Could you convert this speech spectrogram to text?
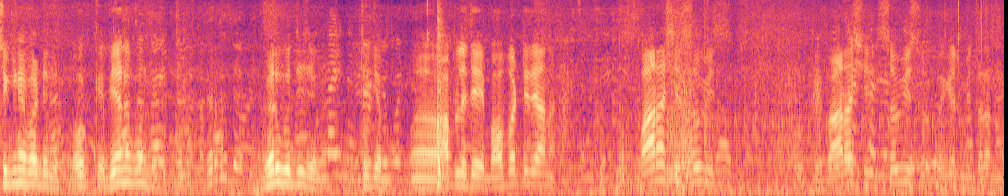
चिकणे पाटील. ओके बियाणं कोणतं? घरगुतीचे का? ठीक आहे. आपलं ते भावपट्टी द्या ना. बाराशे सव्वीस. ओके बाराशे सव्वीस रुपये गेल मित्रांनो.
